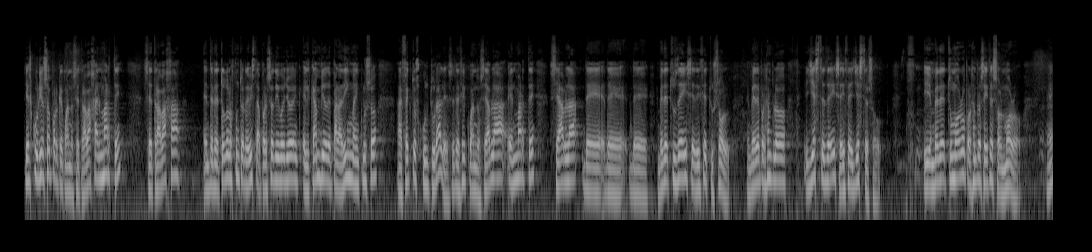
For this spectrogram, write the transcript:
Y es curioso porque cuando se trabaja en Marte, se trabaja desde todos los puntos de vista. Por eso digo yo el cambio de paradigma incluso a efectos culturales. Es decir, cuando se habla en Marte, se habla de, en vez de today se dice to sol. En vez de, por ejemplo, yesterday se dice yesterday. Y en vez de tomorrow, por ejemplo, se dice solmorrow. ¿eh?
